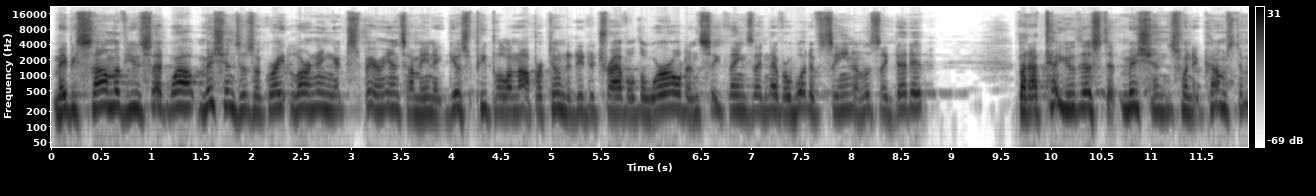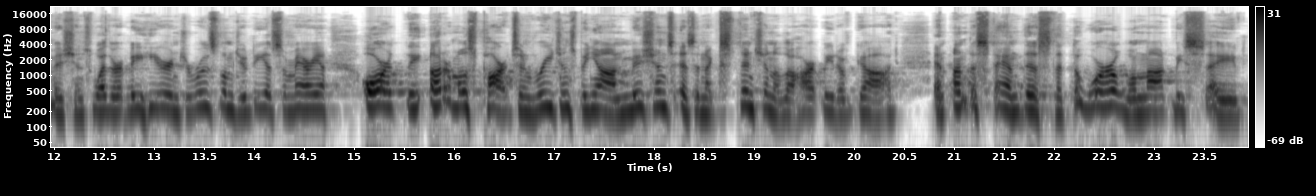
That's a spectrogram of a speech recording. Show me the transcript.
Maybe some of you said, well, missions is a great learning experience. I mean, it gives people an opportunity to travel the world and see things they never would have seen unless they did it. But I tell you this, that missions, when it comes to missions, whether it be here in Jerusalem, Judea, Samaria, or the uttermost parts and regions beyond, missions is an extension of the heartbeat of God. And understand this, that the world will not be saved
